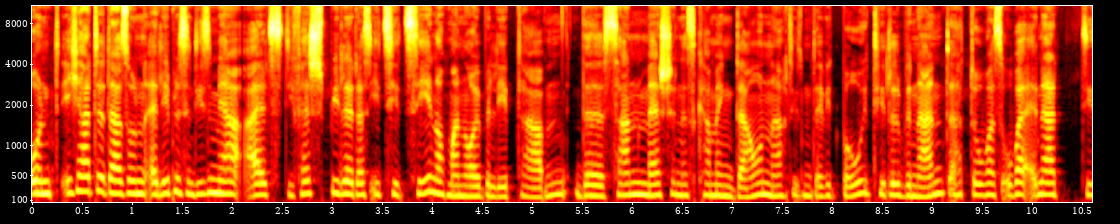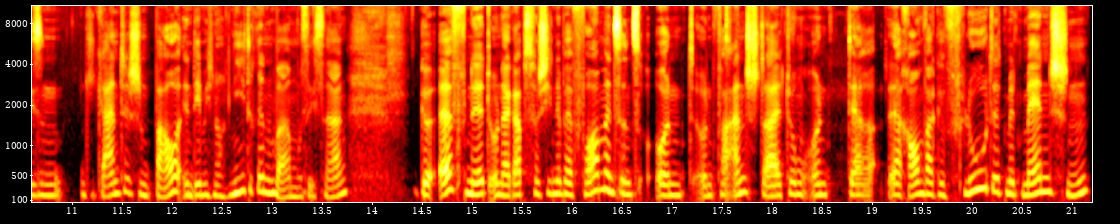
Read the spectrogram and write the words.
Und ich hatte da so ein Erlebnis in diesem Jahr, als die Festspiele das ICC nochmal neu belebt haben. The Sun Machine is Coming Down, nach diesem David Bowie-Titel benannt. Da hat Thomas Oberenner diesen gigantischen Bau, in dem ich noch nie drin war, muss ich sagen, geöffnet und da gab es verschiedene Performances und, und Veranstaltungen und der, der Raum war geflutet mit Menschen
